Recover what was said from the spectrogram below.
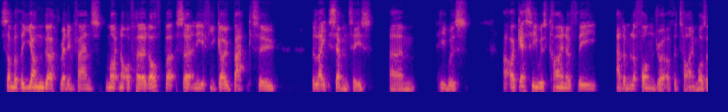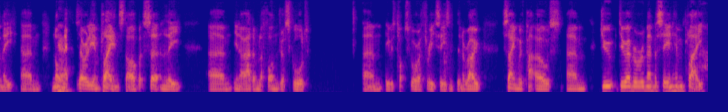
some of the younger Reading fans might not have heard of, but certainly if you go back to the late 70s, um, he was, I guess he was kind of the Adam Le Fondre of the time, wasn't he? Um, not yeah. necessarily in playing style, but certainly, um, you know, Adam Le Fondre scored. Um, he was top scorer three seasons in a row. Same with Pat Earles. Um, do you do you ever remember seeing him play?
